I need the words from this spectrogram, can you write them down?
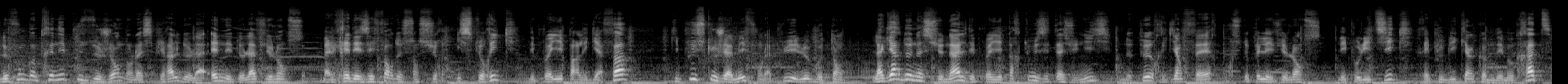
ne font qu'entraîner plus de gens dans la spirale de la haine et de la violence. Malgré des efforts de censure historiques déployés par les GAFA, qui plus que jamais font la pluie et le beau temps. La garde nationale déployée partout aux États-Unis ne peut rien faire pour stopper les violences. Les politiques, républicains comme démocrates,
